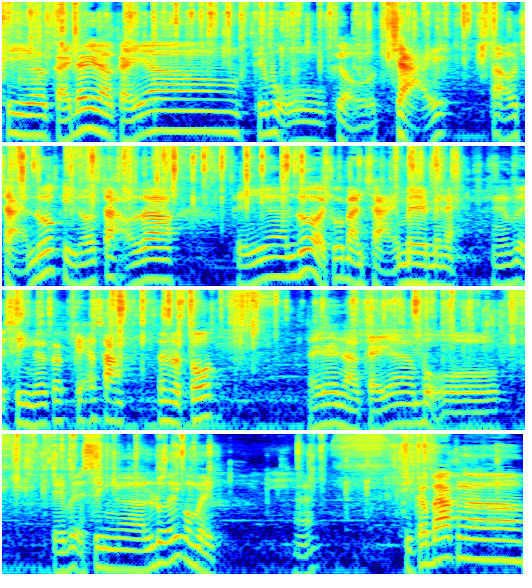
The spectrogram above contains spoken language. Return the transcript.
Thì uh, cái đây là cái uh, cái bộ kiểu chải tạo chải nước thì nó tạo ra cái nước ở chỗ bàn trải mềm này này vệ sinh các kẽ răng rất là tốt. Đấy đây là cái ờ, bộ cái vệ sinh ờ, lưỡi của mình. Đấy. thì các bác ờ,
